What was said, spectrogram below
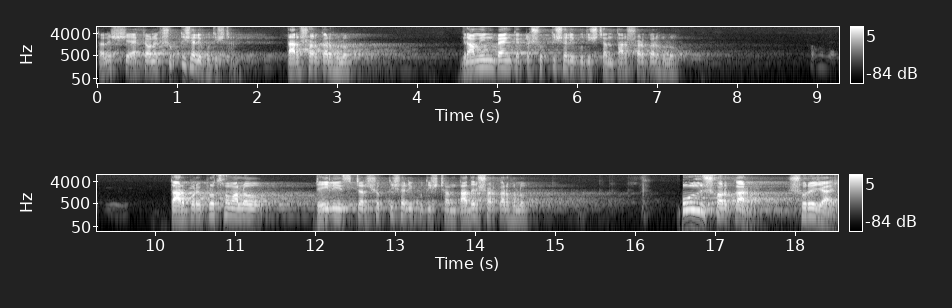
তাহলে সে একটা অনেক শক্তিশালী প্রতিষ্ঠান। তার সরকার হলো। গ্রামীণ ব্যাংক একটা শক্তিশালী প্রতিষ্ঠান, তার সরকার হলো। তারপরে প্রথম আলো, ডেইলি স্টার শক্তিশালী প্রতিষ্ঠান, তাদের সরকার হলো। মূল সরকার সরে যায়,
